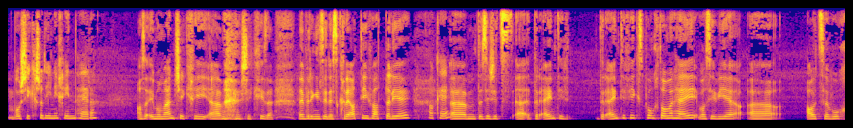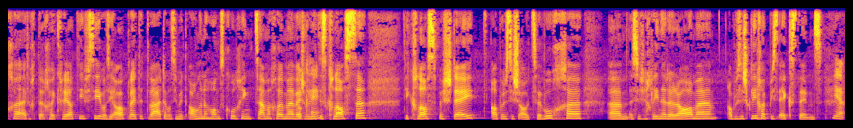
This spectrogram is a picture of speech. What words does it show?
Wo schickst du deine Kinder her? Also im Moment schicke ich, ähm, schicke ich sie, dann bringe ich sie in ein Kreativatelier. Okay. Ähm, das ist jetzt äh, der eine, der eine Fixpunkt, den wir haben, wo sie wie äh, alle zwei Wochen einfach da- können kreativ sein, wo sie angeleitet werden, wo sie mit anderen Homeschool-Kindern zusammenkommen. Weißt du, Okay. das Klasse, die Klasse besteht, aber es ist alle zwei Wochen, ähm, es ist ein kleinerer Rahmen, aber es ist gleich etwas Externes. Ja.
